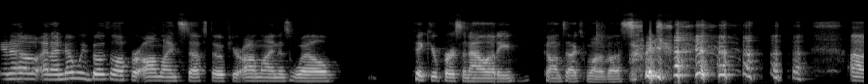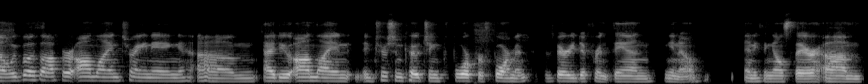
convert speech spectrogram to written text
You know, and I know we both offer online stuff. So if you're online as well, pick your personality, contact one of us. uh, we both offer online training. Um, I do online nutrition coaching for performance. It's very different than you know anything else there um,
